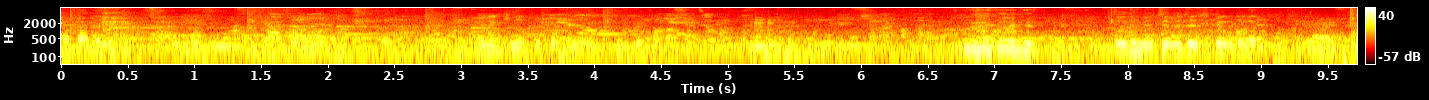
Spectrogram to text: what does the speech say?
か食べてる骨キノコと辺に食ってるそれでめちゃめちゃ時間かかってないぜこ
